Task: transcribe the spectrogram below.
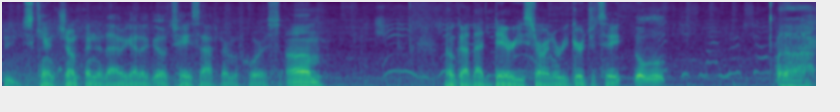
We just can't jump into that. We gotta go chase after him, of course. Um. Oh god, that dairy's starting to regurgitate. Ugh.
